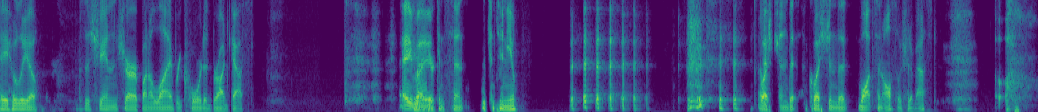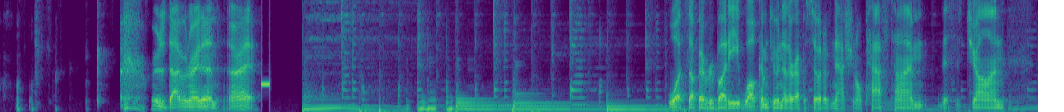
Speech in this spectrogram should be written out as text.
Hey, Julio. This is Shannon Sharpe on a live recorded broadcast. Hey, Do I have man. your consent to continue? Question that question that Watson also should have asked. We're just diving right in. All right. What's up, everybody? Welcome to another episode of National Pass Time. This is John,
